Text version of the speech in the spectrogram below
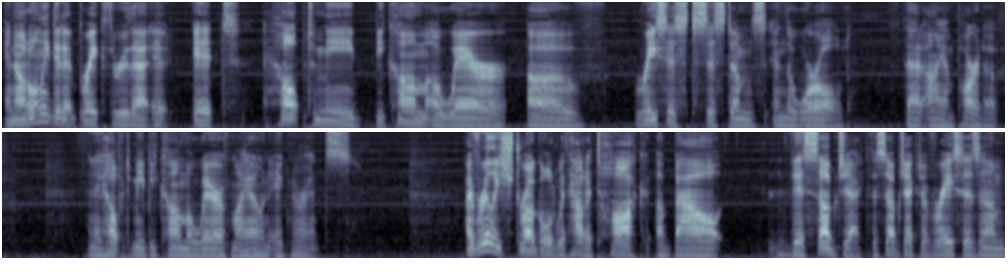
And not only did it break through that, it it helped me become aware of racist systems in the world that I am part of. And it helped me become aware of my own ignorance. I've really struggled with how to talk about this subject, the subject of racism,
